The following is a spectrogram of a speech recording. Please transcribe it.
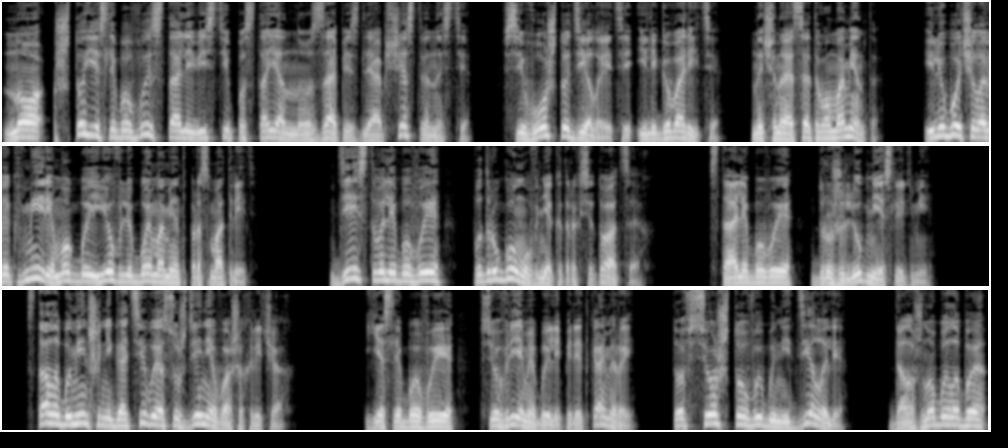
но что если бы вы стали вести постоянную запись для общественности всего, что делаете или говорите, начиная с этого момента? И любой человек в мире мог бы ее в любой момент просмотреть. Действовали бы вы по-другому в некоторых ситуациях? Стали бы вы дружелюбнее с людьми? Стало бы меньше негатива и осуждения в ваших речах? Если бы вы все время были перед камерой, то все, что вы бы ни делали, должно было бы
